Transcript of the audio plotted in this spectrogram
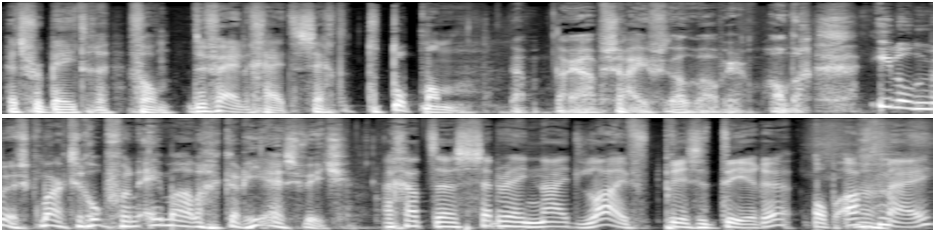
het verbeteren van de veiligheid, zegt de topman. Ja, nou ja, saai is dat wel weer handig. Elon Musk maakt zich op voor een eenmalige carrière-switch. Hij gaat uh, Saturday Night Live presenteren op 8 mei.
